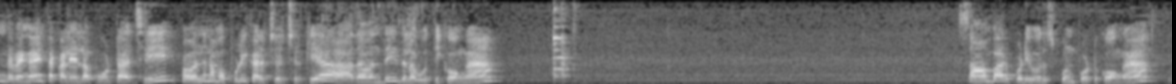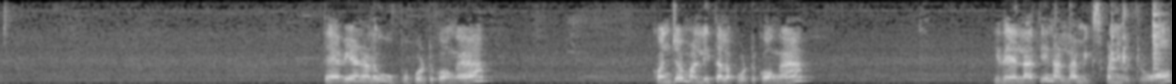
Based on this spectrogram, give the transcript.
இந்த வெங்காயம் தக்காளி எல்லாம் போட்டாச்சு. இப்போ வந்து நம்ம புளி கரைச்சி வச்சுருக்கியா? அதை வந்து இதில் ஊற்றிக்கோங்க சாம்பார் பொடி ஒரு ஸ்பூன் போட்டுக்கோங்க. தேவையான அளவு உப்பு போட்டுக்கோங்க. கொஞ்சம் மல்லித்தலை போட்டுக்கோங்க. இதை எல்லாத்தையும் நல்லா மிக்ஸ் பண்ணி விட்டுருவோம்.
